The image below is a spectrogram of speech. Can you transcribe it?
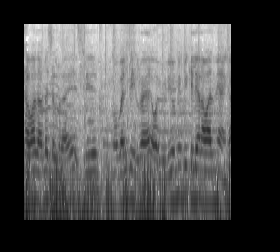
हवा ज़्यादा चल रहा है, इसलिए मोबाइल भी हिल रहा है और वीडियो में भी क्लियर आवाज़ नहीं आएगा।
